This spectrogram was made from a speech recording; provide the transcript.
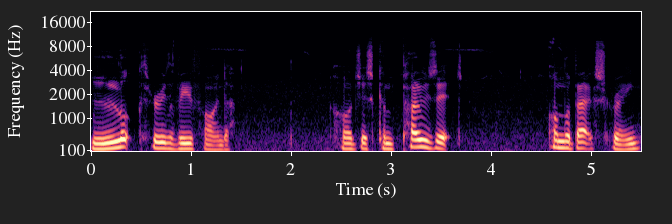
look through the viewfinder. I'll just compose it on the back screen,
